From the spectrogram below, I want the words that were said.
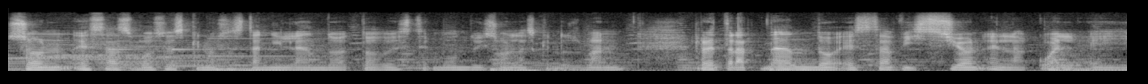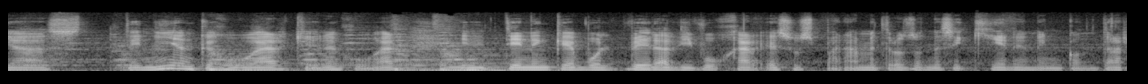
son esas voces que nos están hilando a todo este mundo y son las que nos van retratando esta visión en la cual ellas tenían que jugar, quieren jugar y tienen que volver a dibujar esos parámetros donde se quieren encontrar.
